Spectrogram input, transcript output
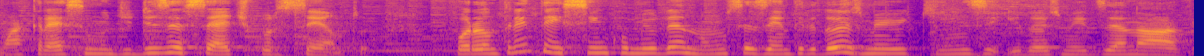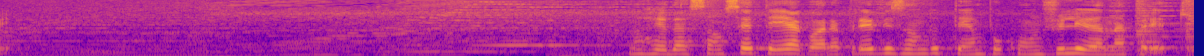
um acréscimo de 17%. Foram 35 mil denúncias entre 2015 e 2019. No Redação CT, agora previsão do tempo com Juliana Preto.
